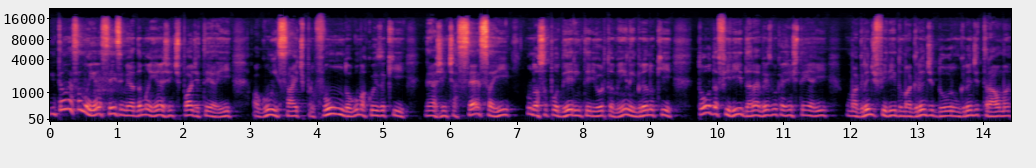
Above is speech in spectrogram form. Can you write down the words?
Então, nessa manhã, seis e meia da manhã, a gente pode ter aí algum insight profundo, alguma coisa que né, a gente acessa aí o nosso poder interior também, lembrando que toda ferida, né, mesmo que a gente tenha aí uma grande ferida, uma grande dor, um grande trauma,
